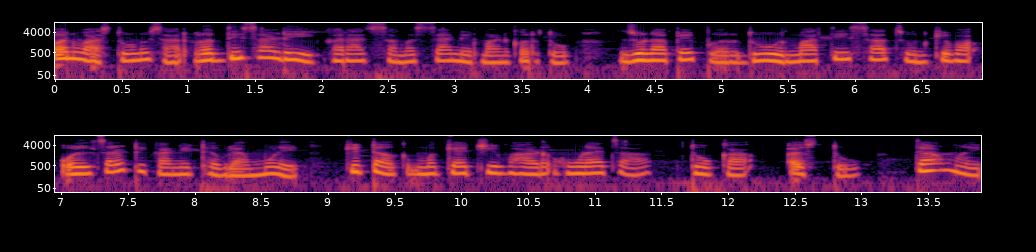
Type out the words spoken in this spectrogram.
पण वास्तूनुसार रद्दीचा ढीग घरात समस्या निर्माण करतो. जुना पेपर धूळ माती साचून किंवा ओलसर ठिकाणी ठेवल्यामुळे कीटक मक्याची वाढ होण्याचा धोका असतो. त्यामुळे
